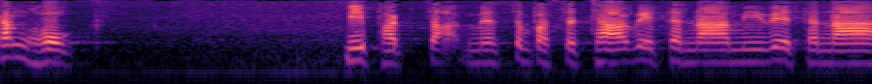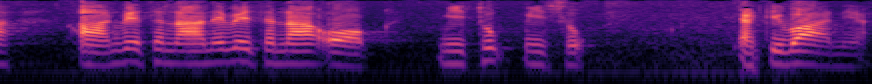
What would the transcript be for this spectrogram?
ทั้งหกมีผัสสะมีสัมผัสชาเวทนา มีเวทนา อ่านเวทนาในเวทนาออก มีทุกข์มีสุขอย่างที่ว่าเนี่ย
